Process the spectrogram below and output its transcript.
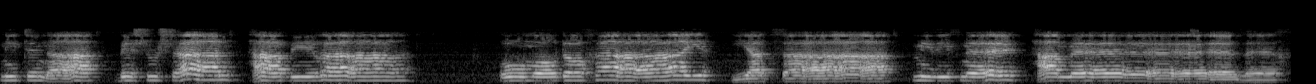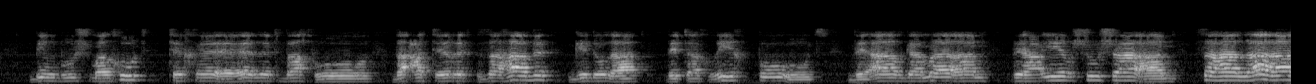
ניתנה בשושן הבירה. ומרדכי יצא מלפני המלך בלבוש מלכות תכלת בחור בעטרת זהב גדולה ותכריך פוץ וארגמן והעיר שושן צהלה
